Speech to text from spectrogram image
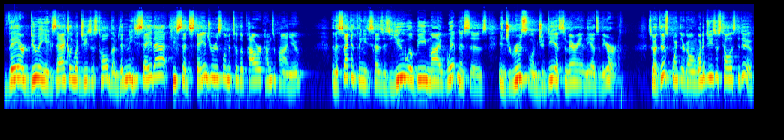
They are doing exactly what Jesus told them. Didn't he say that? He said, Stay in Jerusalem until the power comes upon you. And the second thing he says is, You will be my witnesses in Jerusalem, Judea, Samaria, and the ends of the earth. So at this point, they're going, What did Jesus tell us to do?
